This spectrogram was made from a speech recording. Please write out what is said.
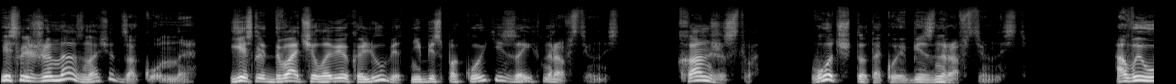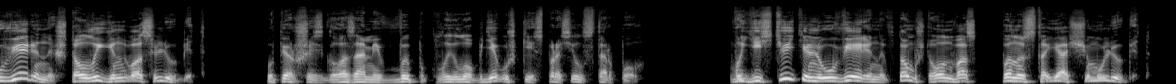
Если жена, значит законная. Если два человека любят, не беспокойтесь за их нравственность. Ханжество вот что такое безнравственность. А вы уверены, что Лыгин вас любит? Упершись глазами в выпуклый лоб девушки, спросил Старпом. Вы действительно уверены в том, что он вас по-настоящему любит?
